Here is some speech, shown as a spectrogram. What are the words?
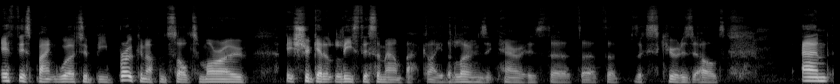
if this bank were to be broken up and sold tomorrow, it should get at least this amount back, i.e., the loans it carries, the, the, the, the securities it holds. And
